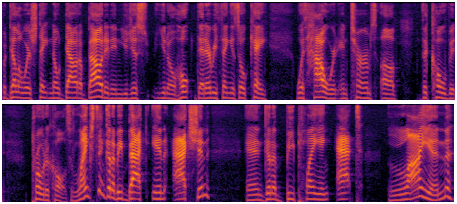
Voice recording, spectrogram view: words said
for Delaware State, no doubt about it. And you just you know hope that everything is okay with Howard in terms of the COVID protocols. Langston going to be back in action and going to be playing at Lyon.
